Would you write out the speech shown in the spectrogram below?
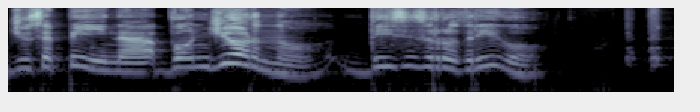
Giuseppina, buongiorno. This is Rodrigo you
